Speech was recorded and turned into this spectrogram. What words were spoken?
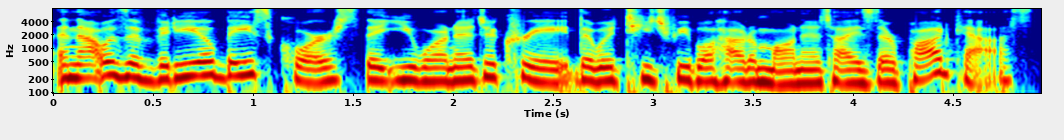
And that was a video based course that you wanted to create that would teach people how to monetize their podcast.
